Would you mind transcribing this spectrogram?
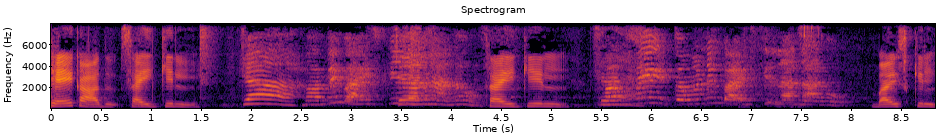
చే కాదు సైకిల్. సైకిల్ బైస్కిల్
